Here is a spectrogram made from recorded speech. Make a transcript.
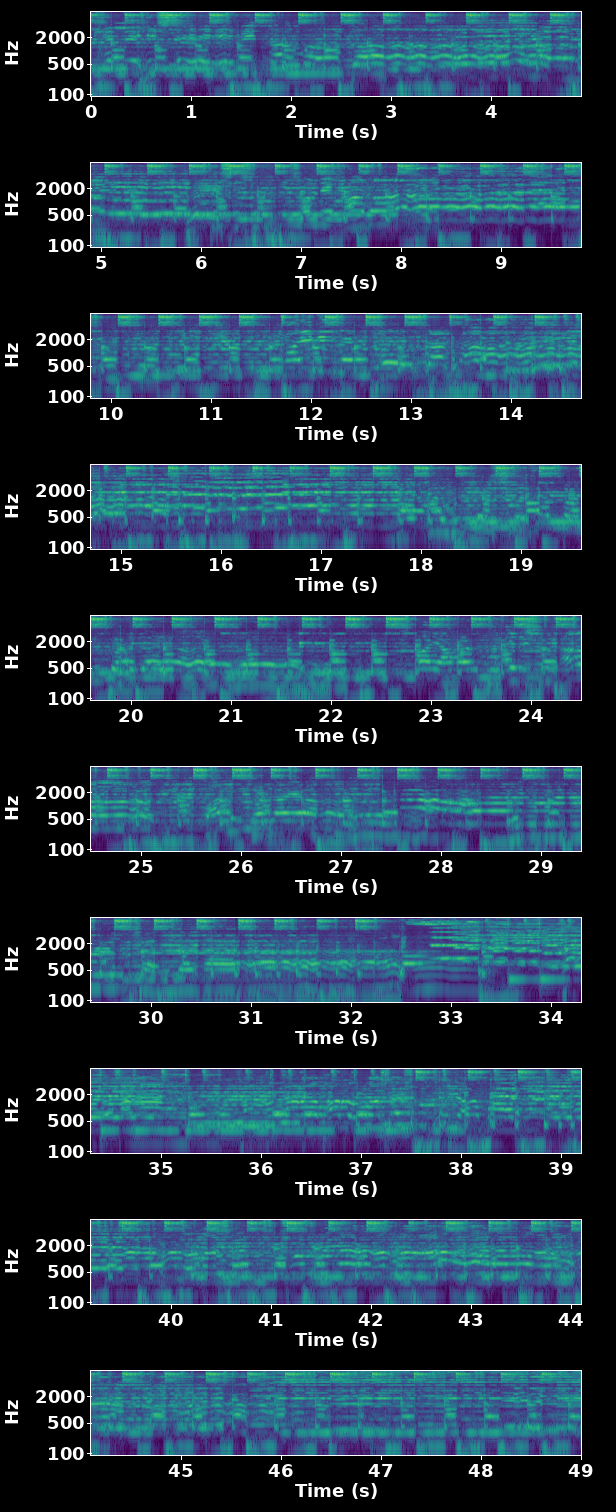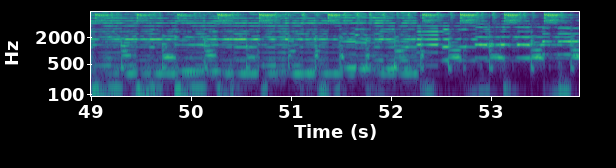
খেলে হিসেবে শিশুর পিছনে খাওয়া লক্ষ আমার বুকের আমার সুধা পানি করায়া ভালোবাসা সুখী আমার ভালোবাসা সুখী সাধকের Thank you.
